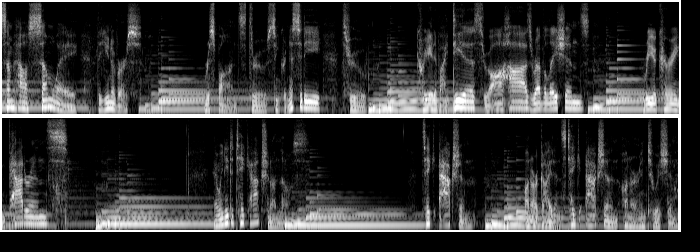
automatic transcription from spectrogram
somehow, some way, the universe responds through synchronicity, through creative ideas, through ahas, revelations, reoccurring patterns. And we need to take action on those. Take action on our guidance, take action on our intuition.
